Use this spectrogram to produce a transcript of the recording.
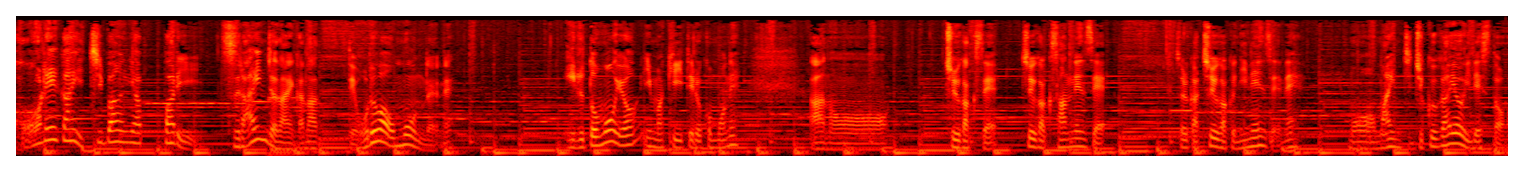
これが一番やっぱり辛いんじゃないかなって俺は思うんだよね。いると思うよ。今聞いてる子もね。あのー、中学生、中学3年生、それから中学2年生ね、もう毎日塾通いですと。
